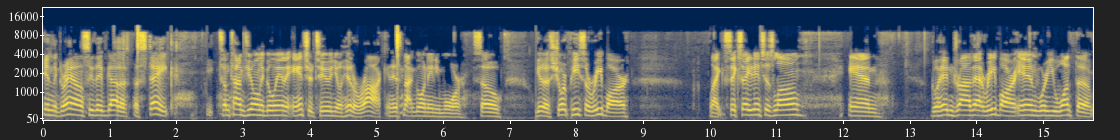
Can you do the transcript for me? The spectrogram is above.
in the ground, see they've got a, a stake. Sometimes you only go in an inch or two and you'll hit a rock and it's not going anymore. So get a short piece of rebar, like six, eight inches long, and go ahead and drive that rebar in where you want the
